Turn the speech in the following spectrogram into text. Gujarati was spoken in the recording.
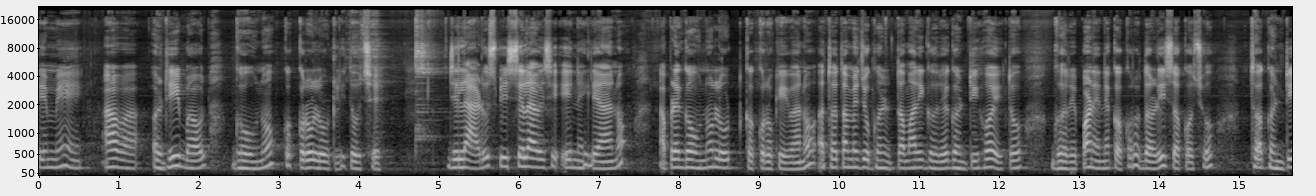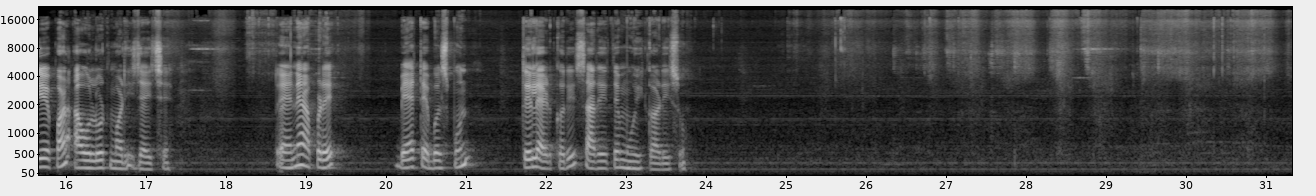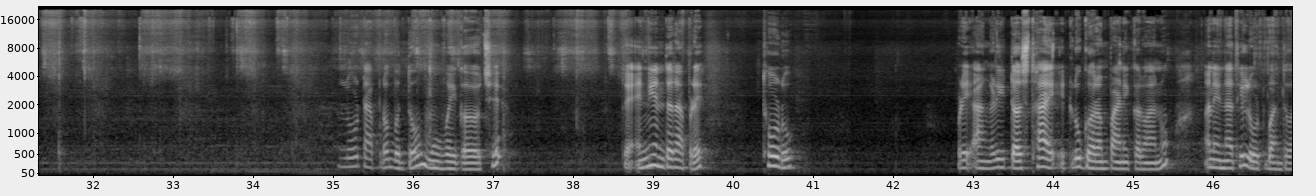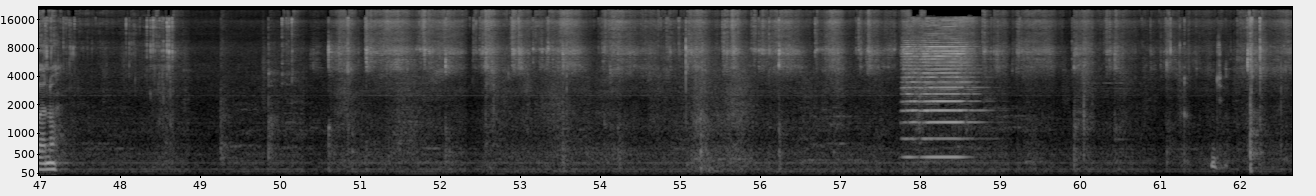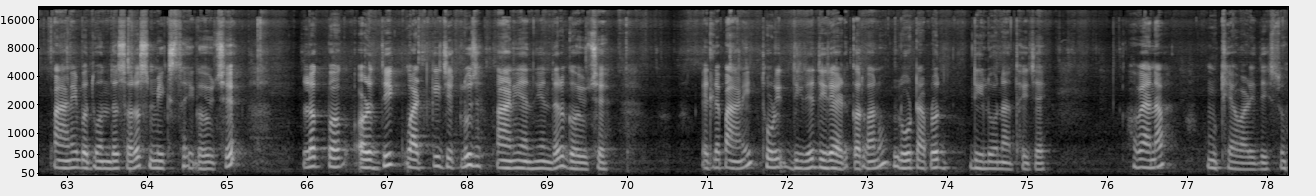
માટે મેં આવા અઢી બાઉલ ઘઉંનો કકરો લોટ લીધો છે. જે લાડુ સ્પેશિયલ આવે છે એ નહીં લેવાનો. આપણે ઘઉંનો લોટ કકરો કહેવાનો. અથવા તમે જો તમારી ઘરે ઘંટી હોય તો ઘરે પણ એને કકરો દળી શકો છો. અથવા ઘંટીએ પણ આવો લોટ મળી જાય છે. તો એને આપણે બે ટેબલ સ્પૂન તેલ એડ કરી સારી રીતે મોહી કાઢીશું. લોટ આપણો બધો મોવાઈ ગયો છે. તો એની અંદર આપણે થોડું આપણે આંગળી ટચ થાય એટલું ગરમ પાણી કરવાનું અને એનાથી લોટ બાંધવાનો. પાણી બધું અંદર સરસ મિક્સ થઈ ગયું છે. લગભગ અડધી વાટકી જેટલું જ પાણી આની અંદર ગયું છે. એટલે પાણી થોડી ધીરે ધીરે એડ કરવાનું, લોટ આપણો ઢીલો ના થઈ જાય. હવે આના મુઠિયા વાળી દઈશું.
